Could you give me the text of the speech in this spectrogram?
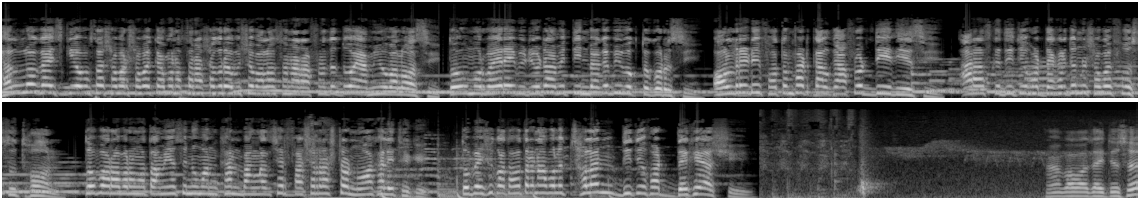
হ্যালো গাইস কি অবস্থা? সবার সবাই কেমন আছেন? আশা করি অবশ্যই ভালো আছেন। আর আপনাদের দোয়ায় আমিও ভালো আছি। তো মোর ভাইয়ের এই ভিডিওটা আমি তিন ভাগে বিভক্ত করেছি। অলরেডি প্রথম পার্ট কালকে আপলোড দিয়ে দিয়েছি। আর আজকে দ্বিতীয় পার্ট দেখার জন্য সবাই প্রস্তুত হন। তো বরাবর মতো আমি আছি নুমান খান বাংলাদেশের ফাঁসের রাষ্ট্র নোয়াখালী থেকে। তো বেশি কথাবার্তা না বলে চলেন দ্বিতীয় পার্ট দেখে আসি। হ্যাঁ বাবা যাইতেছে।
